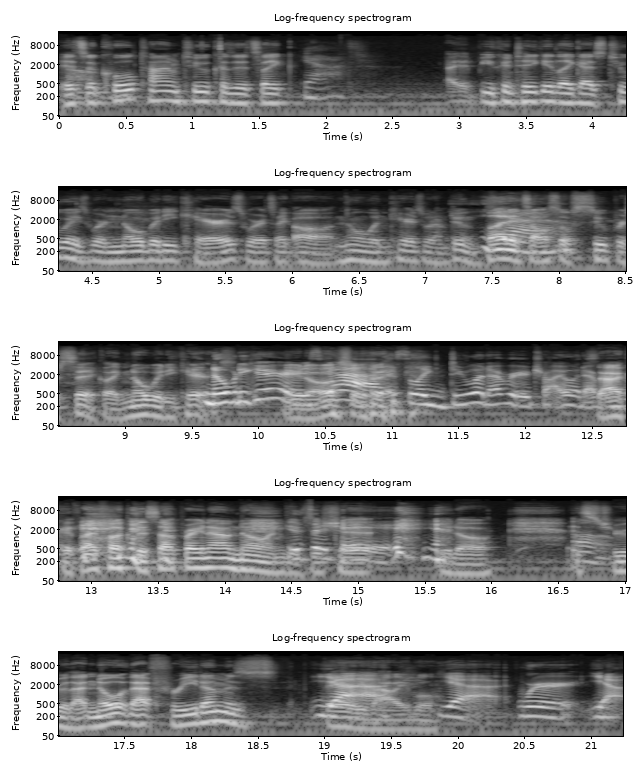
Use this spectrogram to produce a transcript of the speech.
It's a Um, cool time too, because it's like Yeah. You can take it like as two ways, where nobody cares, where it's like, oh, no one cares what I'm doing, but it's also super sick, like nobody cares. Nobody cares. know? So, Yeah. like- So like, do whatever, try whatever. Exactly. If I fuck this up right now, no one gives it's a shit. okay. yeah. You know, it's Um, true that no that freedom is Yeah. valuable. Yeah, we're yeah,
